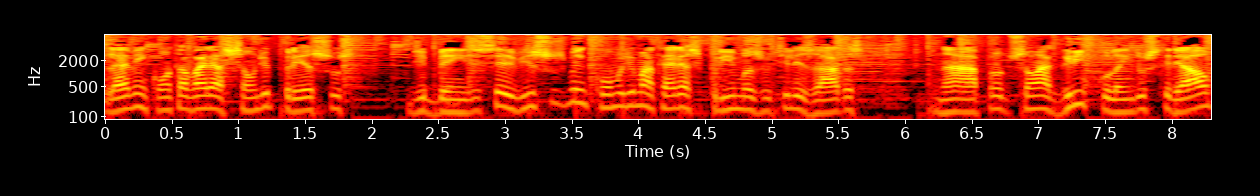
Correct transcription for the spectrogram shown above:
leva em conta a variação de preços de bens e serviços, bem como de matérias-primas utilizadas na produção agrícola industrial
